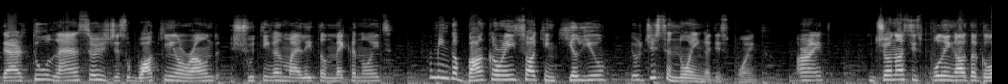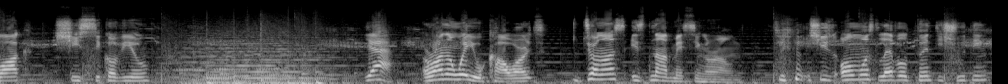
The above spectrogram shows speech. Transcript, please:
There are two lancers just walking around shooting at my little mechanoids. I mean the bunker range so I can kill you, you're just annoying at this point. Alright, Jonas is pulling out the Glock, she's sick of you. Yeah, run away you cowards. Jonas is not messing around. She's almost level 20 shooting,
